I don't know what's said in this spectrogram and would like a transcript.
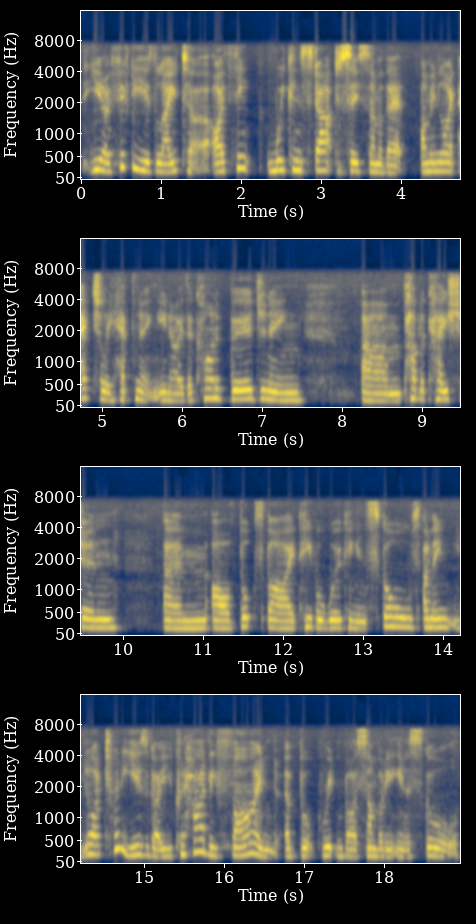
you know, 50 years later, I think we can start to see some of that. I mean, like actually happening, you know, the kind of burgeoning um, publication. Um, of books by people working in schools. I mean, like 20 years ago, you could hardly find a book written by somebody in a school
